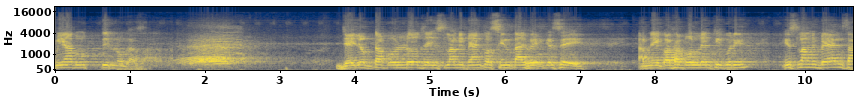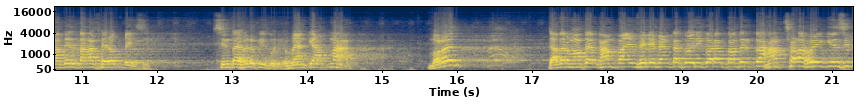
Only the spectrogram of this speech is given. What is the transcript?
মেয়াদ উত্তীর্ণ গাঁজা। যেই লোকটা বলল যে ইসলামী ব্যাংকও চিন্তায় হয়ে গেছে, আপনি এই কথা বললেন কি করে? ইসলামী ব্যাংক যাদের তারা ফেরত পেয়েছে চিন্তায় হলো কি করে? ও ব্যাংকে আপনার? বলেন। যাদের মাথার ঘাম পায়ে ফেলে ব্যাংকটা তৈরি করা তাদেরটা হাত ছাড়া হয়ে গিয়েছিল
